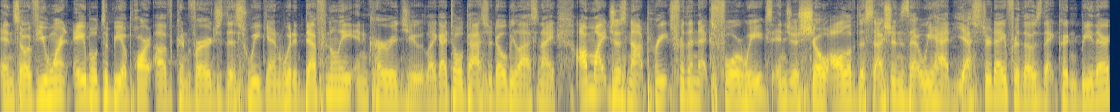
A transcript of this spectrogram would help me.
and so if you weren't able to be a part of Converge this weekend, would definitely encourage you. Like I told Pastor Dobie last night, I might just not preach for the next four weeks and just show all of the sessions that we had yesterday for those that couldn't be there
